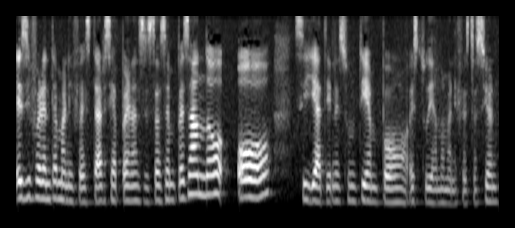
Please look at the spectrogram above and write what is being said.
Es diferente manifestar si apenas estás empezando o si ya tienes un tiempo estudiando manifestación.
